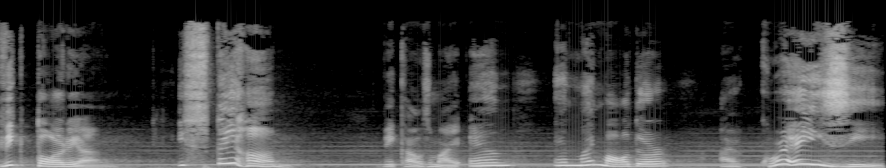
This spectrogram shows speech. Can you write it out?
Victoria, stay home because my aunt and my mother are crazy.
